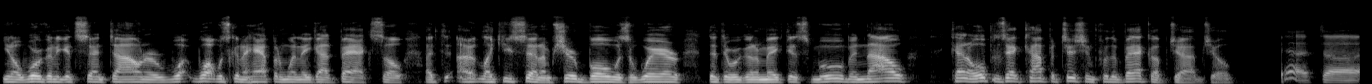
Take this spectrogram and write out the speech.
you know, we're going to get sent down or what what was going to happen when they got back. So, I, I, like you said, I'm sure Bo was aware that they were going to make this move, and now kind of opens that competition for the backup job, Joe. Yeah, it, uh,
